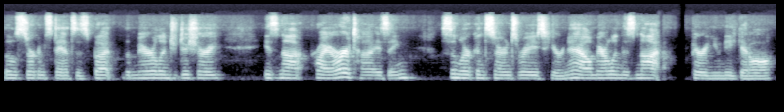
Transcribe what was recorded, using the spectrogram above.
those circumstances, but the Maryland judiciary is not prioritizing similar concerns raised here now. Maryland is not very unique at all.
